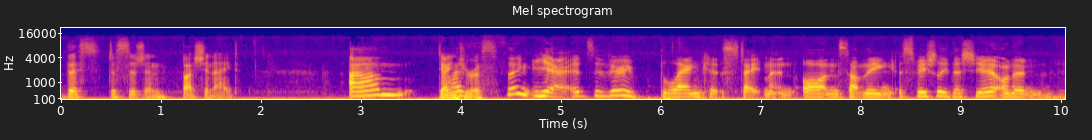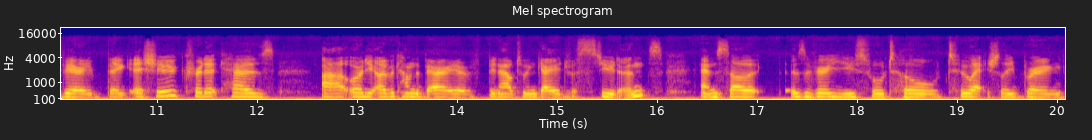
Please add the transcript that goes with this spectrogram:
this decision by Sinead? Um, Dangerous. I think, yeah, it's a very blanket statement on something, especially this year, on a very big issue. Critic has uh, already overcome the barrier of being able to engage with students, and so it is a very useful tool to actually bring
